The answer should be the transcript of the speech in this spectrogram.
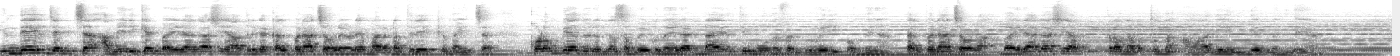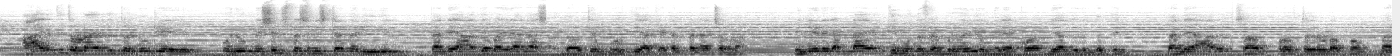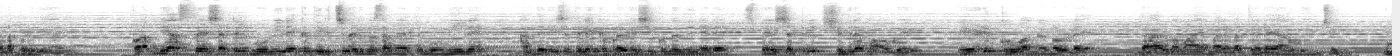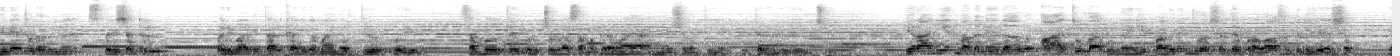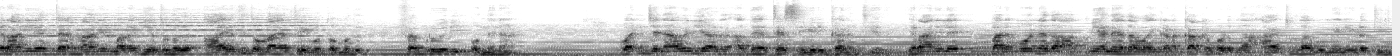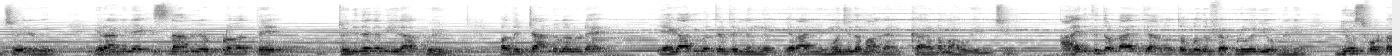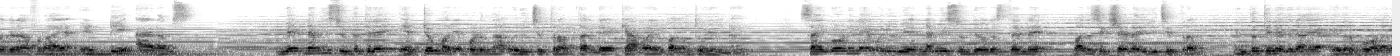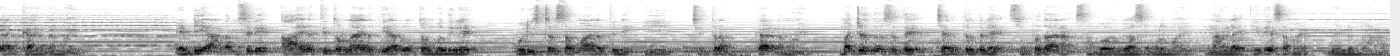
ഇന്ത്യയിൽ ജനിച്ച അമേരിക്കൻ ബഹിരാകാശ യാത്രിക കൽപ്പന ചൗളയുടെ മരണത്തിലേക്ക് നയിച്ച കൊളംബിയ ദുരന്തം സംഭവിക്കുന്നത് രണ്ടായിരത്തി മൂന്ന് ഫെബ്രുവരി ഒന്നിനാണ്. കൽപ്പന ചൗള ബഹിരാകാശ യാത്ര നടത്തുന്ന ആദ്യ ഇന്ത്യൻ വനിതയാണ്. ആയിരത്തി തൊള്ളായിരത്തി തൊണ്ണൂറ്റി ഏഴിൽ ഒരു മിഷൻ സ്പെഷ്യലിസ്റ്റ് എന്ന രീതിയിൽ തന്റെ ആദ്യ ബഹിരാകാശ ദൗത്യം പൂർത്തിയാക്കിയ കൽപ്പന ചൗള പിന്നീട് രണ്ടായിരത്തി മൂന്ന് ഫെബ്രുവരി ഒന്നിലെ കൊളംബിയ ദുരന്തത്തിൽ തന്റെ ആറ് സഹപ്രവർത്തകരോടൊപ്പം മരണപ്പെടുകയായിരുന്നു. കൊളംബിയ സ്പേസ് ഷട്ടിൽ ഭൂമിയിലേക്ക് തിരിച്ചു വരുന്ന സമയത്ത് ഭൂമിയിലെ അന്തരീക്ഷത്തിലേക്ക് പ്രവേശിക്കുന്നതിനിടെ സ്പേസ് ഷട്ടിൽ ശിഥിലമാവുകയും ഏഴ് ക്രൂ അംഗങ്ങളുടെ ദാരുണമായ മരണത്തിനിടയാവുകയും ചെയ്തു. ഇതിനെ തുടർന്ന് സ്പേസ് ഷട്ടിൽ പരിപാടി താൽക്കാലികമായി നിർത്തിവെക്കുകയും സംഭവത്തെക്കുറിച്ചുള്ള സമഗ്രമായ അന്വേഷണത്തിന് ഉത്തരവിടുകയും ചെയ്തു. ഇറാനിയൻ മതനേതാവ് ആയത്തുള്ള ഗുമേനി പതിനഞ്ച് വർഷത്തെ പ്രവാസത്തിന് ശേഷം ഇറാനിലെ തെഹ്റാനിൽ മടങ്ങിയെത്തുന്നത് ആയിരത്തി തൊള്ളായിരത്തി എഴുപത്തി ഒമ്പത് ഫെബ്രുവരി ഒന്നിനാണ്. വൻ ജനാവലിയാണ് അദ്ദേഹത്തെ സ്വീകരിക്കാനെത്തിയത്. ഇറാനിലെ പരമോന്നത ആത്മീയ നേതാവായി കണക്കാക്കപ്പെടുന്ന ആയത്തുള്ള ഗുമേനിയുടെ തിരിച്ചുവരവ് ഇറാനിലെ ഇസ്ലാമിക വിപ്ലവത്തെ ത്വരിതഗതിയിലാക്കുകയും പതിറ്റാണ്ടുകളുടെ ഏകാധിപത്യത്തിൽ നിന്ന് ഇറാൻ വിമോചിതമാകാൻ കാരണമാവുകയും ചെയ്തു. ആയിരത്തി തൊള്ളായിരത്തി അറുപത്തി ഒമ്പത് ഫെബ്രുവരി ഒന്നിന് ന്യൂസ് ഫോട്ടോഗ്രാഫറായ എഡ്ഡി ആഡംസ് വിയറ്റ്നാമീസ് യുദ്ധത്തിലെ ഏറ്റവും അറിയപ്പെടുന്ന ഒരു ചിത്രം തന്റെ ക്യാമറയിൽ പകർത്തുകയുണ്ടായി. സൈഗോണിലെ ഒരു വിയറ്റ്നാമീസ് ഉദ്യോഗസ്ഥന്റെ വധശിക്ഷയുടെ ഈ ചിത്രം യുദ്ധത്തിനെതിരായ എതിർപ്പ് വളരാൻ കാരണമായി. എഡ്ഡി ആഡംസിന് ആയിരത്തി തൊള്ളായിരത്തി അറുപത്തി ഒമ്പതിലെ പുലിസ്റ്റർ സമ്മാനത്തിന് ഈ ചിത്രം കാരണമായി. മറ്റൊരു ദിവസത്തെ ചരിത്രത്തിലെ സുപ്രധാന സംഭവ വികാസങ്ങളുമായി നാളെ ഇതേ സമയം വീണ്ടും കാണാം.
